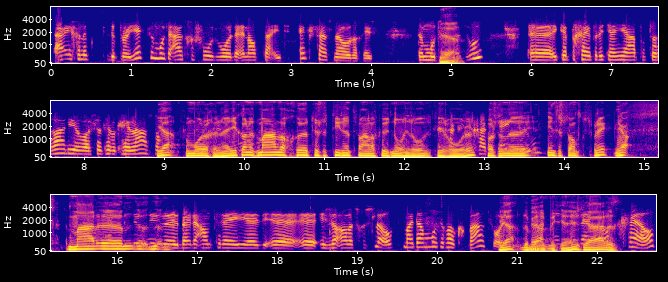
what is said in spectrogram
eigenlijk, de projecten moeten uitgevoerd worden. En als daar iets extra's nodig is, dan moeten we dat doen. Eh, ik heb begrepen dat Jan Jaap op de radio was. Dat heb ik helaas nog Ja, vanmorgen. Nee, je kan het maandag eh, tussen 10 en 12 kun je het nog een keer horen. Het was een eh, interessant gesprek. Ja. Maar ehm, Nu, nu, bij de entree eh, eh, eh, is wel alles gesloopt, maar dan moet er ook gebouwd worden. ja, daar ben Ja. ik met je En eens. Ja, ook dat, geld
